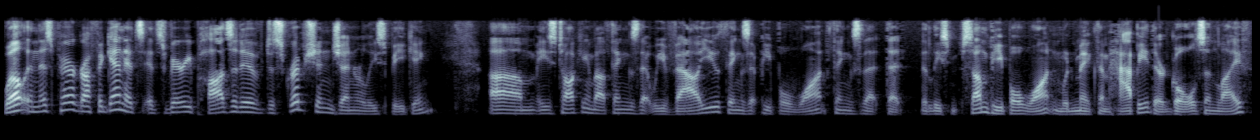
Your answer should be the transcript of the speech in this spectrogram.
Well, in this paragraph, again, it's it's very positive description, generally speaking. Um, he's talking about things that we value, things that people want, things that, that at least some people want and would make them happy, their goals in life,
